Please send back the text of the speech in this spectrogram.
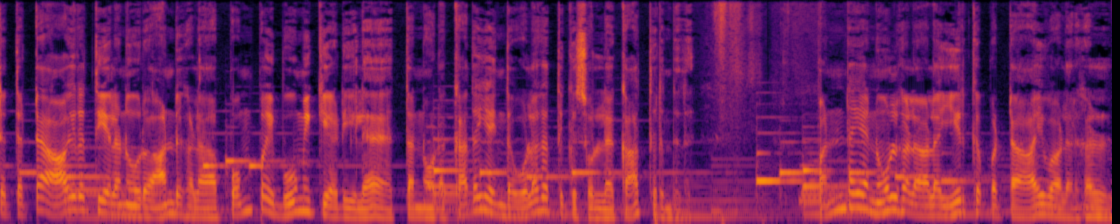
கிட்டத்தட்ட ஆயிரத்தி எழுநூறு ஆண்டுகளா பொம்பை பூமிக்கு அடியில தன்னோட கதையை இந்த உலகத்துக்கு சொல்ல காத்திருந்தது. பண்டைய நூல்களால ஈர்க்கப்பட்ட ஆய்வாளர்கள்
